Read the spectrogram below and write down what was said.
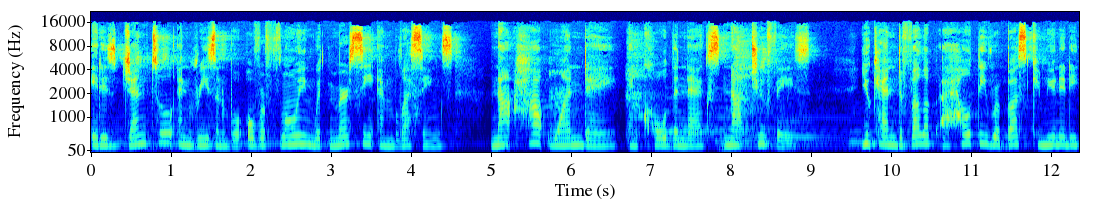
It is gentle and reasonable, overflowing with mercy and blessings, not hot one day and cold the next, not two faced. You can develop a healthy, robust community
